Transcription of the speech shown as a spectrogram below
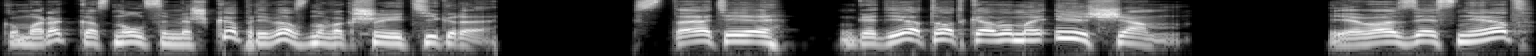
Кумарак коснулся мешка, привязанного к шее тигра. «Кстати, где тот, кого мы ищем?» «Его здесь нет?»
